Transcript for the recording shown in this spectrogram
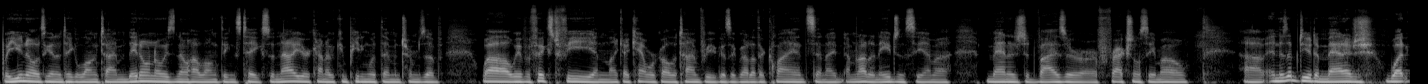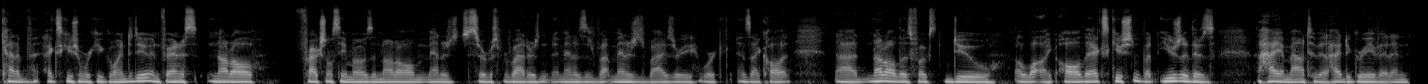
But you know it's going to take a long time. They don't always know how long things take. So now you're kind of competing with them in terms of, well, we have a fixed fee and like I can't work all the time for you because I've got other clients and I, am not an agency. I'm a managed advisor or a fractional CMO. Uh, and it's up to you to manage what kind of execution work you're going to do. In fairness, not all fractional CMOs and not all managed service providers, managed managed advisory work, as I call it. Uh, not all those folks do a lot, like all the execution, but usually there's a high amount of it, high degree of it, and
